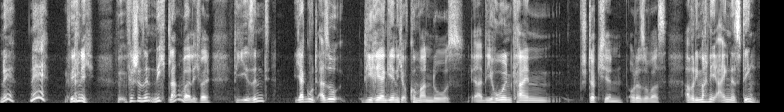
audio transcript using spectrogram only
Nee, nee, finde ich nicht. Fische sind nicht langweilig, weil die sind, ja gut, also die reagieren nicht auf Kommandos, ja, die holen kein Stöckchen oder sowas, aber die machen ihr eigenes Ding.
